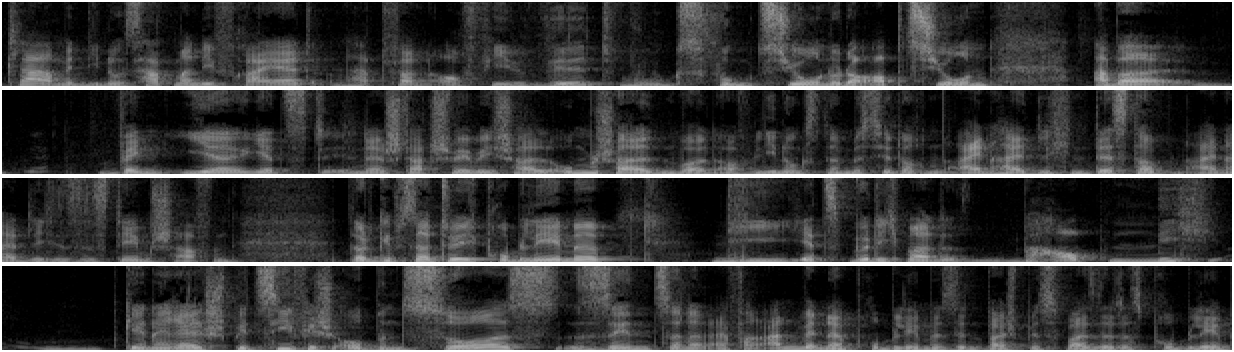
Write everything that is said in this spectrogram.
klar, mit Linux hat man die Freiheit und hat dann auch viel Wildwuchsfunktion oder Option, aber wenn ihr jetzt in der Stadt Schwäbisch Hall umschalten wollt auf Linux, dann müsst ihr doch einen einheitlichen Desktop, ein einheitliches System schaffen. Dort gibt es natürlich Probleme, die jetzt würde ich mal behaupten, nicht generell spezifisch Open Source sind, sondern einfach Anwenderprobleme sind. Beispielsweise das Problem,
